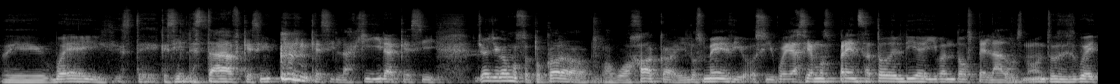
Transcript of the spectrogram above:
de güey, este, que si el staff, que si, que la gira, que si ya llegamos a tocar a, a Oaxaca y los medios, y güey, hacíamos prensa todo el día y iban dos pelados, ¿no? Entonces, güey,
